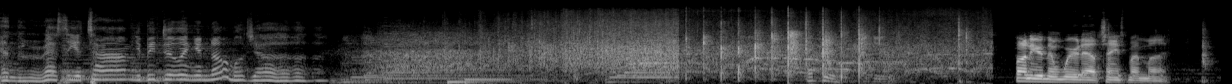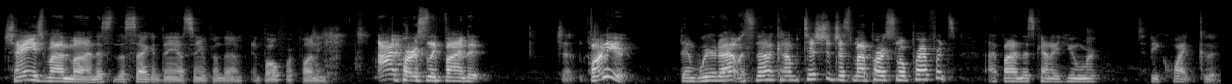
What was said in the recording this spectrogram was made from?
And the rest of your time you'll be doing your normal job. Thank you. Funnier than Weird Al changed my mind. Changed my mind. This is the second thing I've seen from them, and both were funny. I personally find it funnier than Weird Al. It's not a competition, just my personal preference. I find this kind of humor to be quite good.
